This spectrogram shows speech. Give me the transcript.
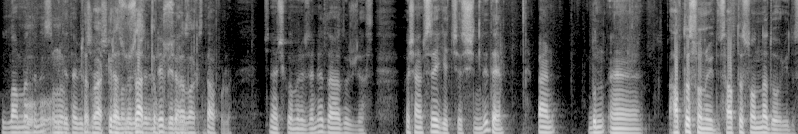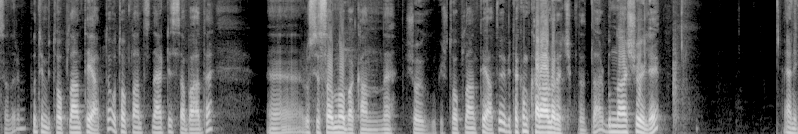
kullanmadınız. O- onu bir de tabii tabii biraz uzattım, biraz bakma. estağfurullah. Çin açıklamaları üzerine daha duracağız. Paşam size geçeceğiz şimdi de. Ben bu hafta sonuydu. Hafta sonuna doğruydu sanırım. Putin bir toplantı yaptı. O toplantısının ertesi sabahı da e, Rusya Savunma Bakanlığı Şoygu bir toplantı yaptı ve bir takım kararlar açıkladılar. Bunlar şöyle. Yani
